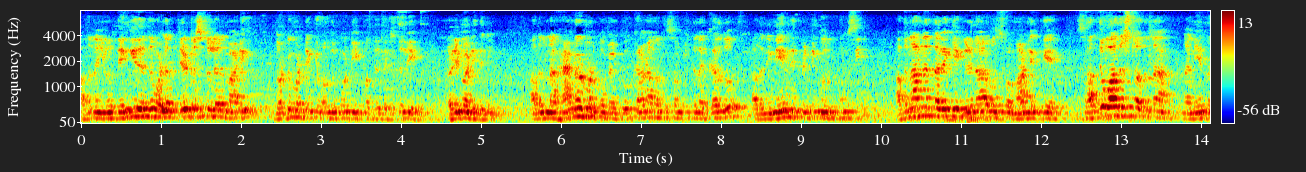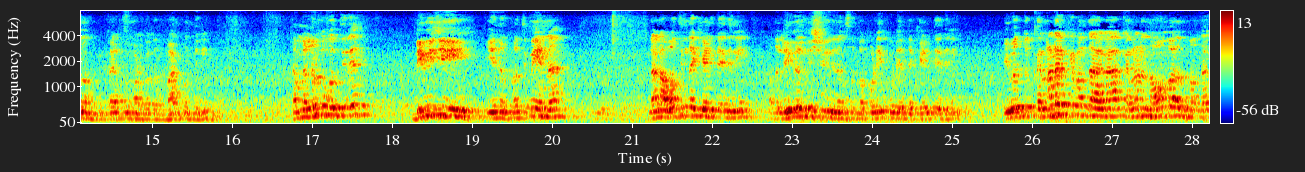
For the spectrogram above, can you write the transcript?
ಅದನ್ನ ಇವತ್ತು ಹೆಂಗಿದೆ ಅಂದರೆ ಒಳ್ಳೆ ಥಿಯೇಟರ್ ಸ್ಟೈಲಲ್ಲಿ ಮಾಡಿ ದೊಡ್ಡ ಮಟ್ಟಕ್ಕೆ ಒಂದು ಕೋಟಿ ಇಪ್ಪತ್ತೈದು ಲಕ್ಷದಲ್ಲಿ ರೆಡಿ ಮಾಡಿದ್ದೀನಿ. ಅದನ್ನ ಹ್ಯಾಂಡ್ ಓವರ್ ಮಾಡ್ಕೋಬೇಕು. ಕನ್ನಡ ಮತ್ತು ಸಂಸ್ಕೃತಿನ ಕರೆದು ಅದನ್ನ ಇನ್ನೇನಿದೆ ಪ್ರಿಂಟಿಂಗ್ ಮುಗಿಸಿ ಹದಿನಾರನೇ ತಾರೀಕಿಗೆ ಗಿರಿನಾಳ ಉತ್ಸವ ಮಾಡಲಿಕ್ಕೆ ಸಾಧ್ಯವಾದಷ್ಟು ಅದನ್ನ ನಾನೇನು ಕಾರ್ಯಕ್ರಮ ಮಾಡಬೇಕು ಅದು ಮಾಡ್ಕೊತೀನಿ. ನಮ್ಮೆಲ್ಲರಿಗೂ ಗೊತ್ತಿದೆ, ಡಿ ವಿ ಜಿ ಏನು ಪ್ರತಿಮೆಯನ್ನ ನಾನು ಅವತ್ತಿಂದ ಕೇಳ್ತಾ ಇದ್ದೀನಿ, ಅದು ಲೀಗಲ್ ಇಶ್ಯೂ ಇದೆ ನಾನು ಸ್ವಲ್ಪ ಕೊಡಿ ಕೊಡಿ ಅಂತ ಕೇಳ್ತಾ ಇದ್ದೀನಿ. ಇವತ್ತು ಕನ್ನಡಕ್ಕೆ ಬಂದಾಗ, ಕನ್ನಡ ನವೆಂಬರ್ ಅಂತ ಬಂದಾಗ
